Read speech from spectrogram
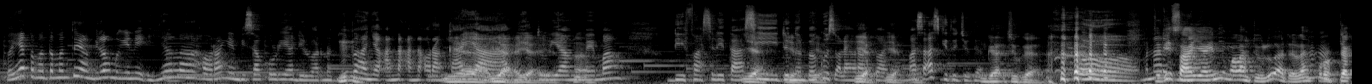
Banyak teman-teman tuh yang bilang begini, iyalah orang yang bisa kuliah di luar negeri itu Hmm. hanya anak-anak orang Iya, kaya iya, iya, gitu iya. yang memang difasilitasi Iya, dengan bagus oleh orang tuanya. Mas. Aas gitu juga. Enggak juga. Oh, menarik. Jadi saya ini malah dulu adalah produk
